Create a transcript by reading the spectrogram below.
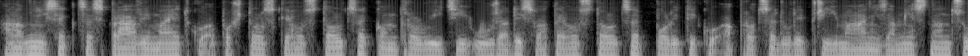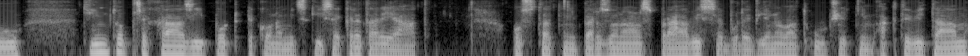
Hlavní sekce zprávy majetku a poštolského stolce, kontrolující úřady svatého stolce, politiku a procedury přijímání zaměstnanců, tímto přechází pod ekonomický sekretariát. Ostatní personál zprávy se bude věnovat účetním aktivitám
